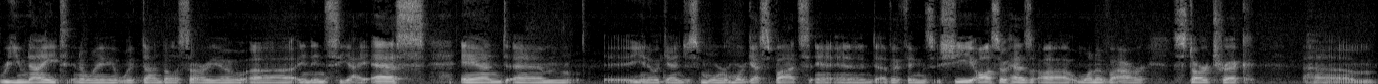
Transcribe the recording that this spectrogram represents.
reunite in a way with Don Bellisario uh, in NCIS and. Um, you know, again, just more more guest spots and, and other things. She also has uh, one of our Star Trek um,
